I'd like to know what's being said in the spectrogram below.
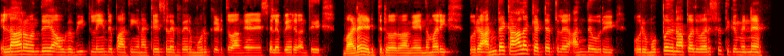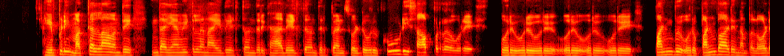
எல்லாரும் வந்து அவங்க வீட்லேருந்து பார்த்தீங்கன்னாக்க, சில பேர் முறுக்கு எடுத்துவாங்க. சில பேர் வந்து வடை எடுத்துட்டு வருவாங்க. இந்த மாதிரி ஒரு அந்த காலகட்டத்துல அந்த ஒரு ஒரு 30, 40 வருஷத்துக்கு முன்ன எப்படி மக்கள்லாம் வந்து, இந்தா என் வீட்டில் நான் இது எடுத்து வந்திருக்கேன், அதை எடுத்து வந்திருப்பேன்னு சொல்லிட்டு ஒரு கூடி சாப்பிட்ற ஒரு ஒரு ஒரு ஒரு ஒரு ஒரு ஒரு பண்பு, ஒரு பண்பாடு நம்மளோட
